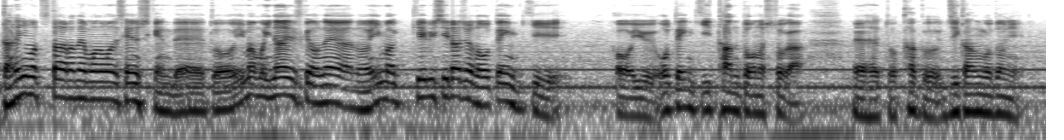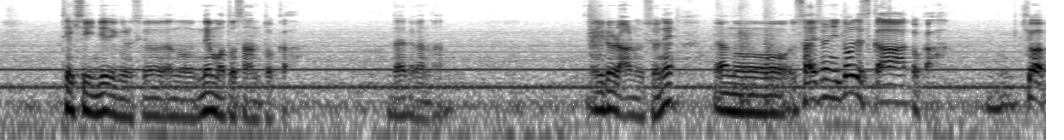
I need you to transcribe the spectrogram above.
誰にも伝わらないモノマネ選手権で、えーと、今もいないですけどねあの今 KBC ラジオのお天気こういうお天気担当の人が、えーと、各時間ごとに定期的に出てくるんですけどあの根本さんとか誰だかないろいろあるんですよねあの最初に「どうですか?」とか「今日は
